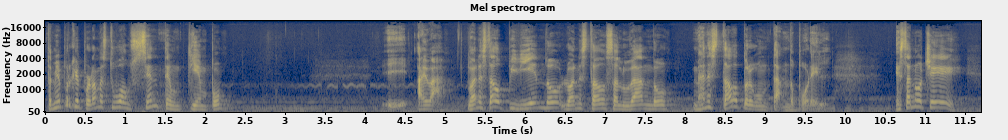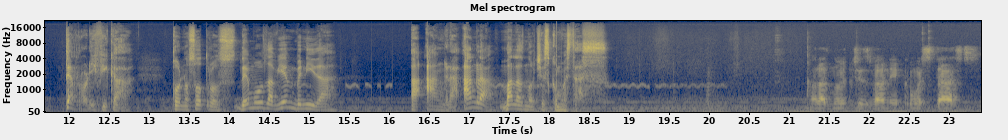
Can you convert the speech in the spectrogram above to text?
También porque el programa estuvo ausente un tiempo. Y ahí va. Lo han estado pidiendo, lo han estado saludando, me han estado preguntando por él. Esta noche terrorífica, con nosotros demos la bienvenida a Angra. Angra, malas noches, ¿cómo estás? Buenas noches, Vane, ¿cómo estás?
